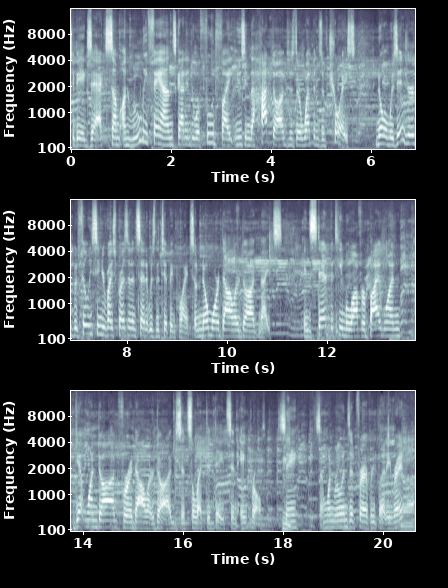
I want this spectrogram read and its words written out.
to be exact, some unruly fans got into a food fight using the hot dogs as their weapons of choice. No one was injured, but Philly senior vice president said it was the tipping point. So no more dollar dog nights. Instead, the team will offer buy one, get one dog for a dollar dogs at selected dates in April. See, someone ruins it for everybody, right?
